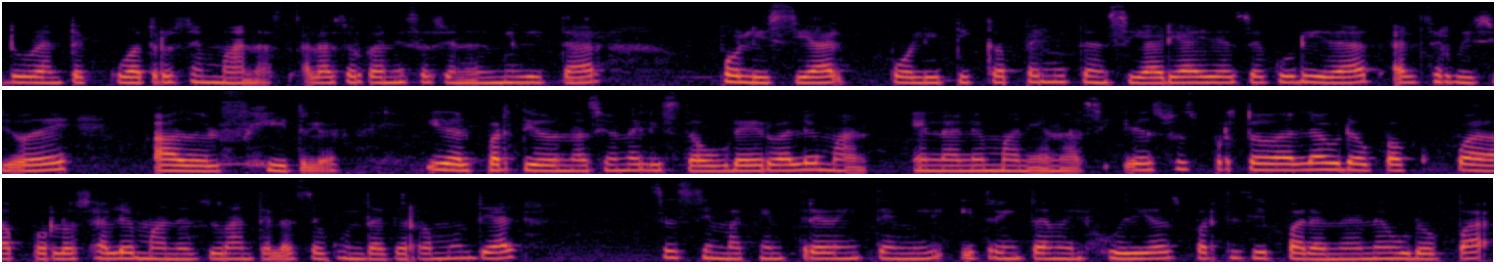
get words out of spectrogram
durante cuatro semanas a las organizaciones militar, policial, política penitenciaria y de seguridad al servicio de Adolf Hitler y del Partido Nacionalista Obrero Alemán en la Alemania nazi y después por toda la Europa ocupada por los alemanes durante la Segunda Guerra Mundial, se estima que entre 20.000 y 30.000 judíos participaron en Europa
